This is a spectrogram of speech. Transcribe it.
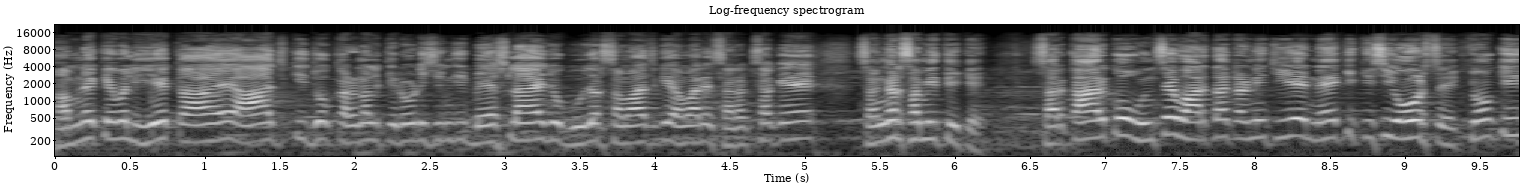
हमने केवल ये कहा है, आज की जो कर्नल किरोड़ी सिंह जी बैसला है, जो गुजर समाज के हमारे संरक्षक हैं, संघर्ष समिति के, सरकार को उनसे वार्ता करनी चाहिए, न कि किसी और से, क्योंकि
